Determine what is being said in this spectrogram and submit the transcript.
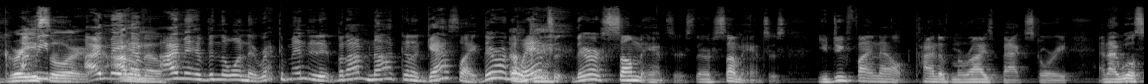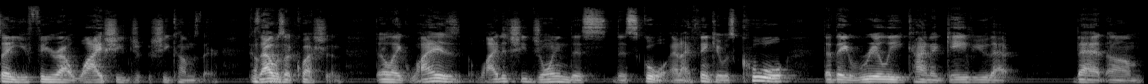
I grace mean, or I may I have know. I may have been the one that recommended it, but I'm not gonna gaslight. There are no Okay. answers. There are some answers. There are some answers. You do find out kind of Mirai's backstory, and I will say you figure out why she she comes there because that was a question. They're like, why is why did she join this this school? And I think it was cool that they really kind of gave you that that um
